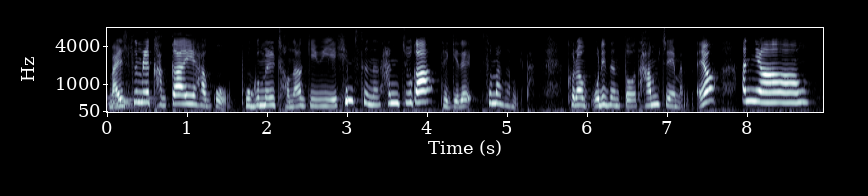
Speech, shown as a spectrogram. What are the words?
말씀을 가까이 하고 복음을 전하기 위해 힘쓰는 한 주가 되기를 소망합니다. 그럼 우리는 또 다음 주에 만나요. 안녕!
